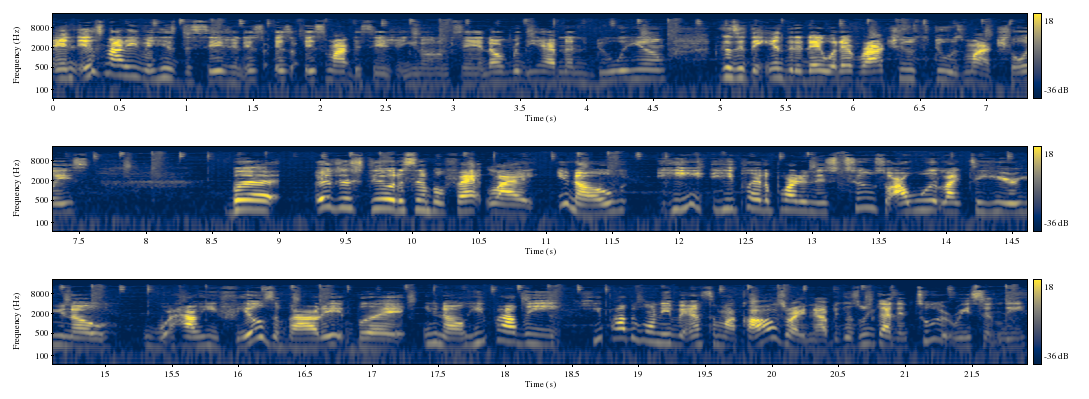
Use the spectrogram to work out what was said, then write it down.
and it's not even his decision. It's, it's it's my decision. You know what i'm saying? Don't really have nothing to do with him. Because at the end of the day whatever i choose to do is my choice. But it's just still the simple fact like you know he he played a part in this too. So i would like to hear you know how he feels about it. But you know he probably he probably won't even answer my calls right now because we got into it recently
